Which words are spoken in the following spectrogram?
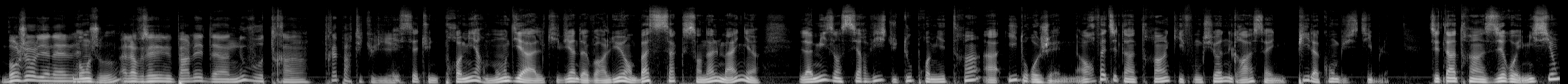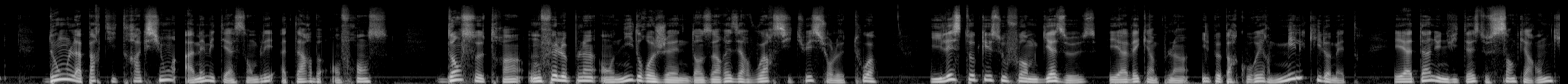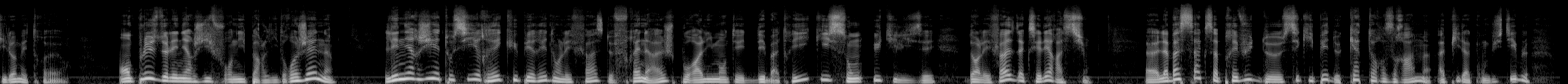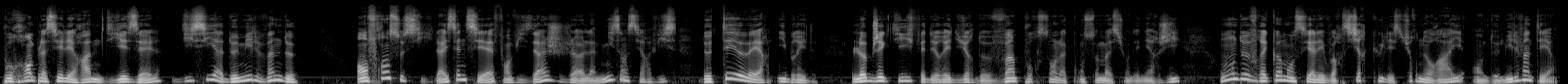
Bonjour Lionel. Bonjour. Alors vous allez nous parler d'un nouveau train très particulier. Et c'est une première mondiale qui vient d'avoir lieu en Basse-Saxe en Allemagne, la mise en service du tout premier train à hydrogène. Alors en fait c'est un train qui fonctionne grâce à une pile à combustible. C'est un train zéro émission dont la partie traction a même été assemblée à Tarbes en France. Dans ce train, on fait le plein en hydrogène dans un réservoir situé sur le toit. Il est stocké sous forme gazeuse et avec un plein, il peut parcourir 1000 km et atteindre une vitesse de 140 km/h. En plus de l'énergie fournie par l'hydrogène, l'énergie est aussi récupérée dans les phases de freinage pour alimenter des batteries qui sont utilisées dans les phases d'accélération. Euh, la Basse-Saxe a prévu de s'équiper de 14 rames à pile à combustible pour remplacer les rames diesel d'ici à 2022. En France aussi, la SNCF envisage la mise en service de TER hybrides. L'objectif est de réduire de 20% la consommation d'énergie. On devrait commencer à les voir circuler sur nos rails en 2021.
